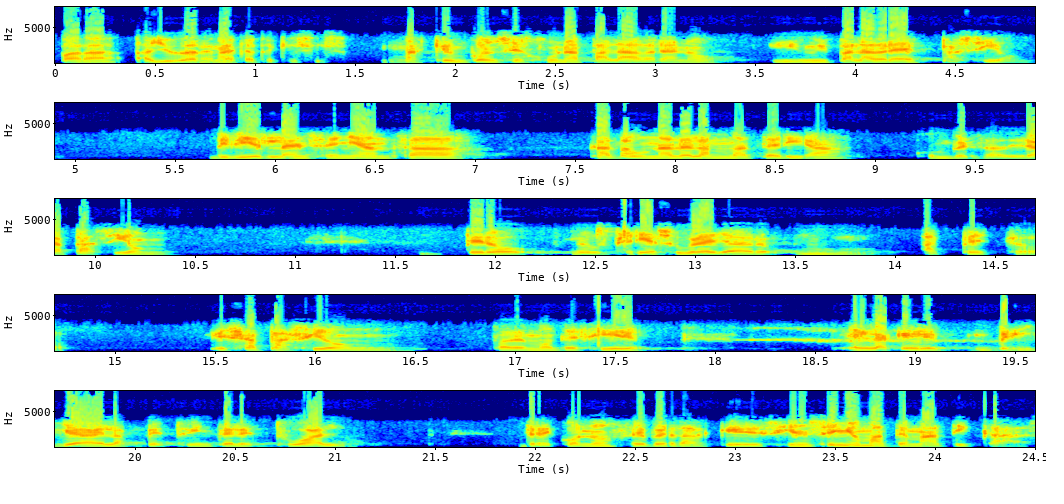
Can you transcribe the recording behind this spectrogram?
para ayudar en la catequesis. Más que un consejo, una palabra, ¿no? Y mi palabra es pasión. Vivir la enseñanza, cada una de las materias, con verdadera pasión. Pero me gustaría subrayar un aspecto. Esa pasión podemos decir, en la que brilla el aspecto intelectual, reconoce, ¿verdad?, que si enseño matemáticas,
